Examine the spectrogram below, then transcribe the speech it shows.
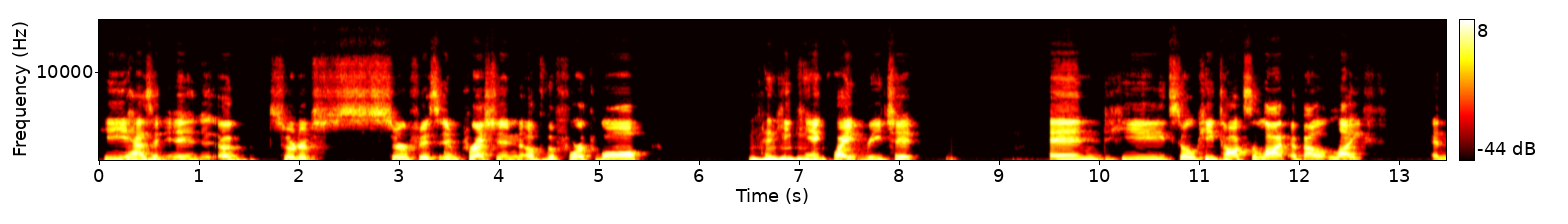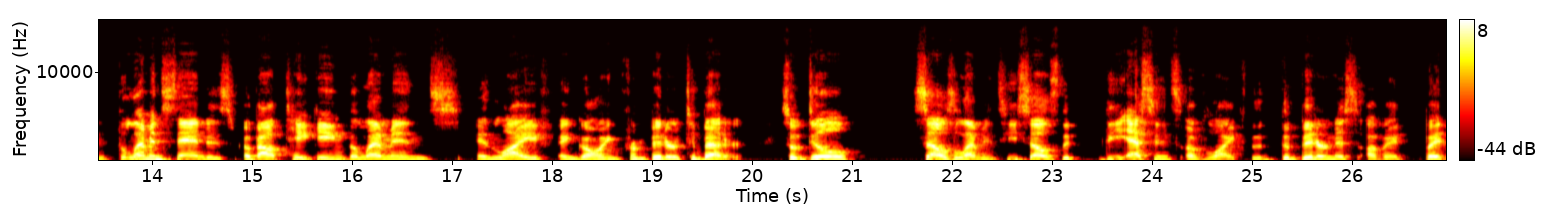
he has an a sort of surface impression of the fourth wall and he can't quite reach it. And he so he talks a lot about life. And the lemon stand is about taking the lemons in life and going from bitter to better. So dill sells lemons. He sells the the essence of life the the bitterness of it. But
